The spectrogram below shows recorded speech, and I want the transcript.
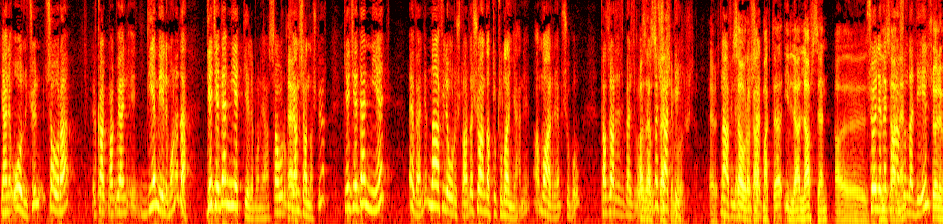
Yani onun için sahura e, kalkmak yani e, diyemeyelim ona da geceden niyet diyelim ona yani. Sahur Evet. yanlış anlaşılıyor. Geceden niyet efendim nafile oruçlarda şu anda tutulan yani Muharrem şu bu. Pazartesi perşembe oruçlarda şart değil. oruçlar. Evet. Nafileler, Sahura şart- kalkmakta illa lafzen e, Söylemek lisanen manasında değil, eylem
